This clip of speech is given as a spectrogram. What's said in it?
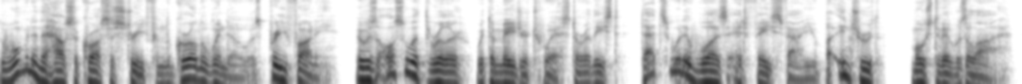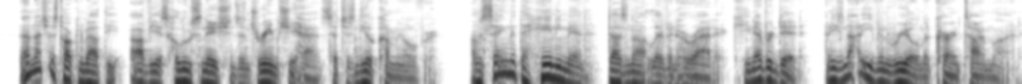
The woman in the house across the street from the girl in the window was pretty funny. It was also a thriller with a major twist, or at least that's what it was at face value, but in truth, most of it was a lie. And I'm not just talking about the obvious hallucinations and dreams she had, such as Neil coming over. I'm saying that the handyman does not live in her attic. He never did, and he's not even real in the current timeline.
